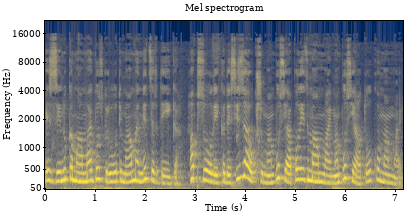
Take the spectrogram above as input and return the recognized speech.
Es zinu, ka mammai būs grūti, mammai nedzirdīga. Apsolīju, kad es izaugšu, man būs jāpalīdz mammai, man būs jātulko mammai.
